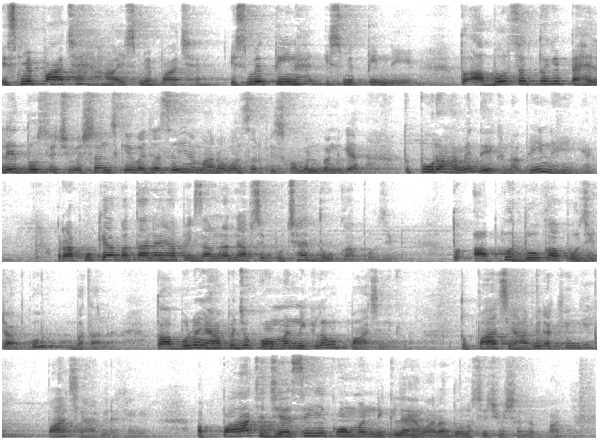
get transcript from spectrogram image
इसमें पाँच है हाँ इसमें पाँच है। इसमें तीन है, इसमें तीन नहीं है। तो आप बोल सकते हो कि पहले दो सिचुएशंस की वजह से ही हमारा वन सरफेस कॉमन बन गया तो पूरा हमें देखना भी नहीं है। और आपको क्या बताना है, यहाँ पे एग्जामिनर ने आपसे पूछा है दो का अपोजिट तो आपको दो का अपोजिट आपको बताना है। तो आप बोलो, यहाँ पे जो कॉमन निकला, वो पाँच निकला। तो पाँच यहाँ भी रखेंगे, पाँच यहाँ भी रखेंगे। अब पाँच जैसे ये कॉमन निकला है हमारा, दोनों सिचुएशन में पाँच।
